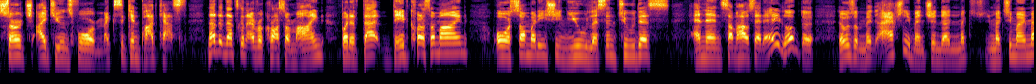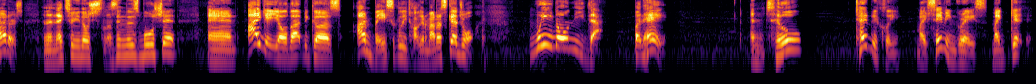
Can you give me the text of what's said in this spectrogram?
search iTunes for Mexican podcast. Not that that's gonna ever cross her mind, but if that did cross her mind, or somebody she knew listened to this and then somehow said, "Hey, look, the, there was a I actually mentioned that Mex- Mexican Mind Matters," and the next thing you know, she's listening to this bullshit, and I get yelled at because I'm basically talking about a schedule. We don't need that, but hey, until technically my saving grace, my get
